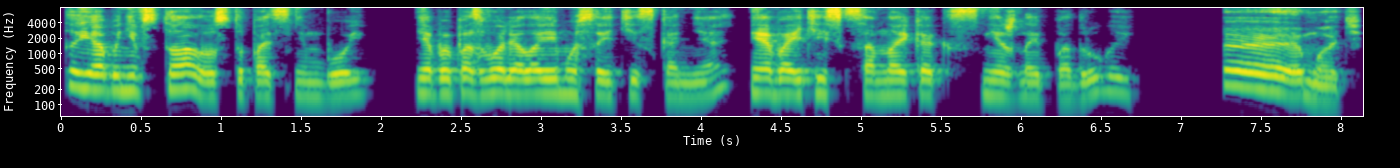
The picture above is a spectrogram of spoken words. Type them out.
то я бы не встала уступать с ним бой. Я бы позволила ему сойти с коня и обойтись со мной как с нежной подругой. Э, мать,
